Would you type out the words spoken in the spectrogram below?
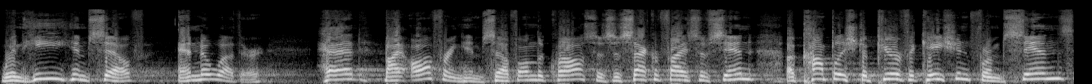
When he himself and no other had, by offering himself on the cross as a sacrifice of sin, accomplished a purification from sins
